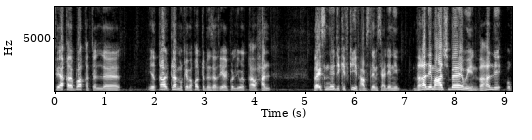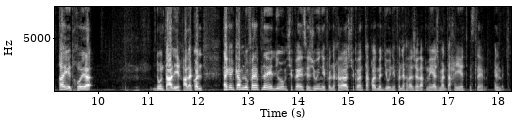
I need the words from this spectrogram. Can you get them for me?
في أقرب وقت يلقاو يتلموا كما قلت بنظرية الكل ويلقاو حل. رئيس النادي كيف كيف؟ عبد السلام السعداني. ظهر لي ما عادش باوين ظهر لي وقيد خويا. دون تعليق على كل. هكا نكملوا في بلاي اليوم. شكرا ياسر جويني في الإخراج. شكرا تقوى المديوني في الإخراج الرقمي. أجمل تحيات إسلام المتب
